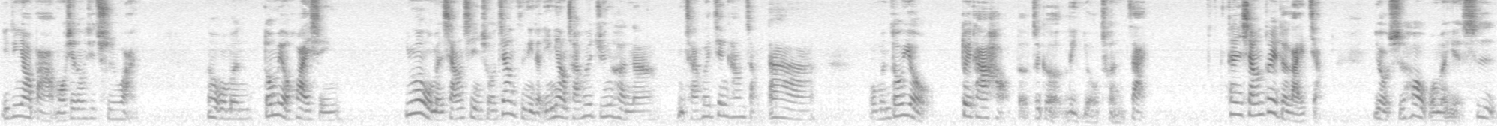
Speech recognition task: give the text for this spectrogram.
一定要把某些东西吃完？那我们都没有坏心，因为我们相信说这样子你的营养才会均衡啊，你才会健康长大啊。我们都有对他好的这个理由存在，但相对的来讲，有时候我们也是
